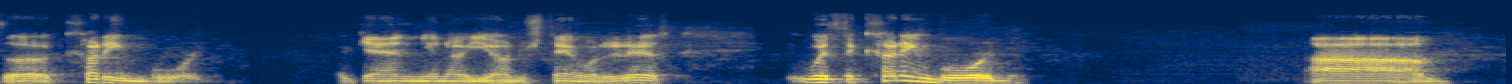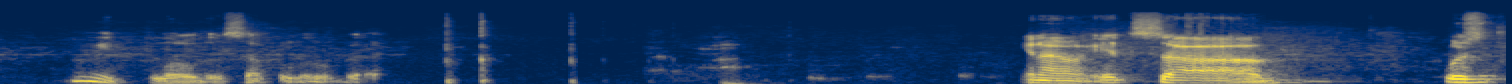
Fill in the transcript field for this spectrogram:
The cutting board, again, you know, you understand what it is. With the cutting board, um, let me blow this up a little bit. You know, it's, uh, was,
